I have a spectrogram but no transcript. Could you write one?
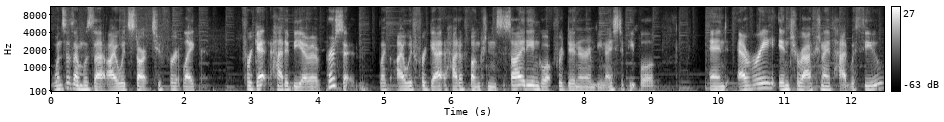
one of them was that I would start to for like forget how to be a person. Like I would forget how to function in society and go out for dinner and be nice to people. And every interaction I've had with you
